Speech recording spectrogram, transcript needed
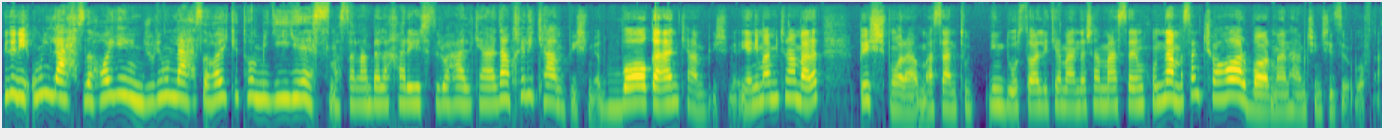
می‌دونی اون لحظه های اینجوری اون لحظه هایی که تو میگی یس مثلا بالاخره یه چیزی رو حل کردم خیلی کم پیش میاد. واقعا کم پیش میاد. یعنی من می‌تونم برات بشمرم. مثلا تو این دو سالی که من داشتم master میخوندم مثلا چهار بار من همچین چیزی رو گفتم.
